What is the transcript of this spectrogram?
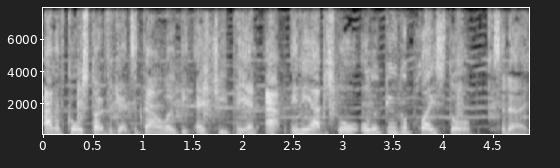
And of course, don't forget to download the SGPN app in the App Store or the Google Play Store today.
